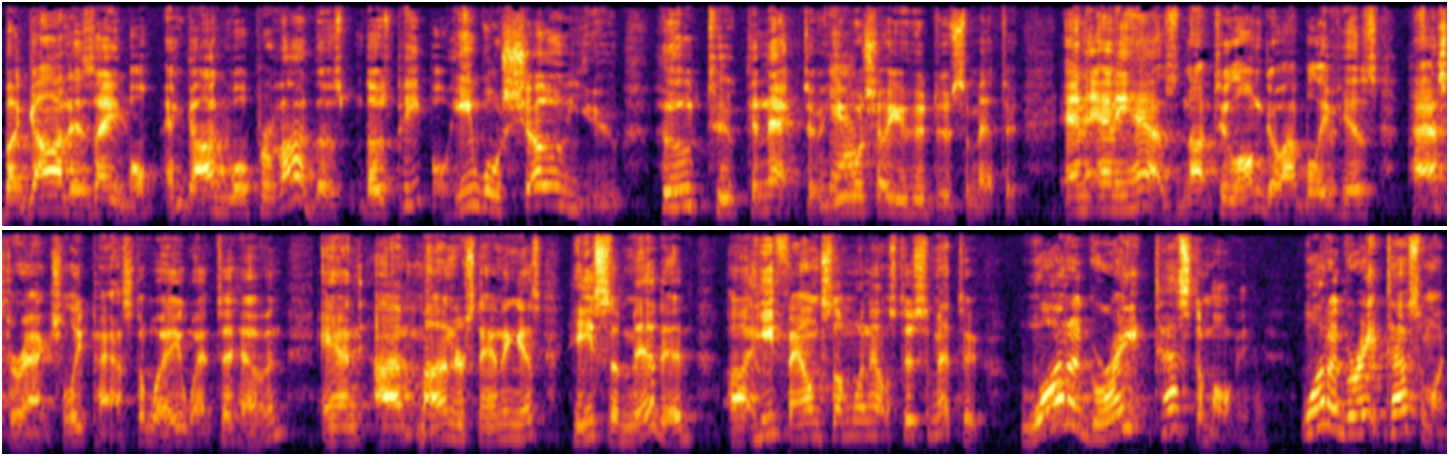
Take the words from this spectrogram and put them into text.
but God is able and God will provide those, those people. He will show you who to connect to, yeah. He will show you who to submit to. And, and he has. Not too long ago, I believe his pastor actually passed away, went to heaven, and I, my understanding is he submitted, uh, he found someone else to submit to. What a great testimony! What a great testimony.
